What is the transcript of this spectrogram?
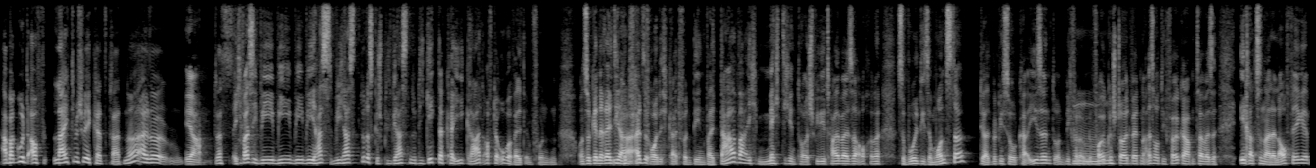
aber gut, auf leichtem Schwierigkeitsgrad, ne? Also ja, das. Ich weiß nicht, wie wie wie wie hast wie hast du das gespielt? Wie hast du die Gegner KI gerade auf der Oberwelt empfunden und so generell die ja, also Konfliktfreudigkeit also, von denen? Weil da war ich mächtig enttäuscht, wie die teilweise auch ne, sowohl diese Monster, die halt wirklich so KI sind und nicht von irgendeinem Volk mhm. gesteuert werden, als auch die Völker haben teilweise irrationale Laufwege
